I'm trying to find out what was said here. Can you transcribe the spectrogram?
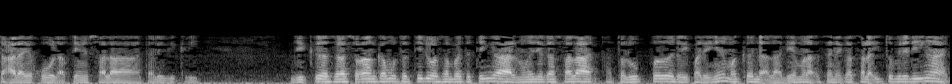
ta'ala yaqul aqimis salata li dzikri jika salah seorang kamu tertidur sampai tertinggal mengerjakan salat atau lupa daripadanya maka hendaklah dia melaksanakan salat itu bila diingat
